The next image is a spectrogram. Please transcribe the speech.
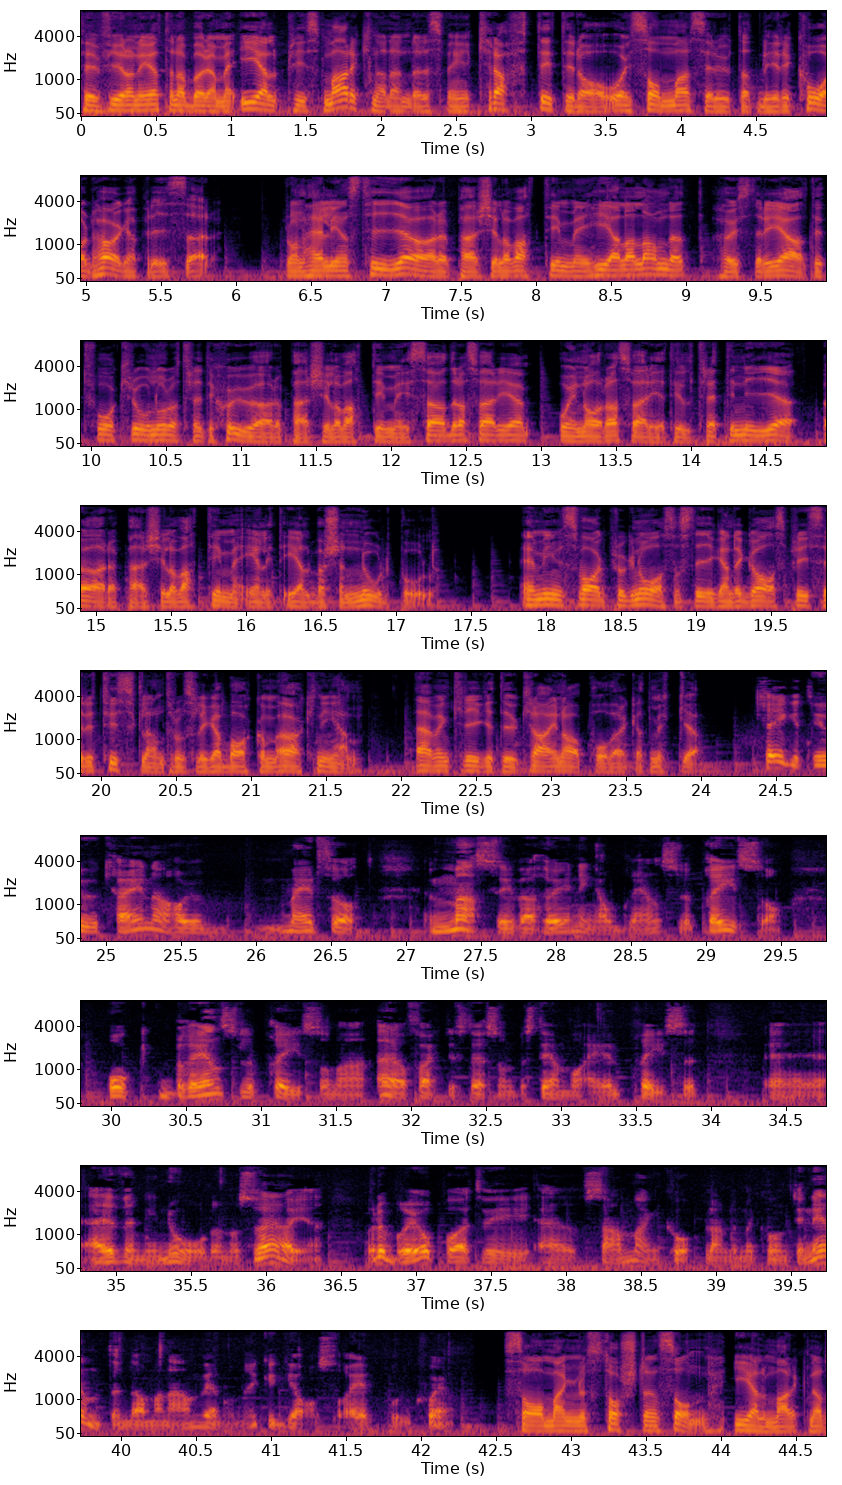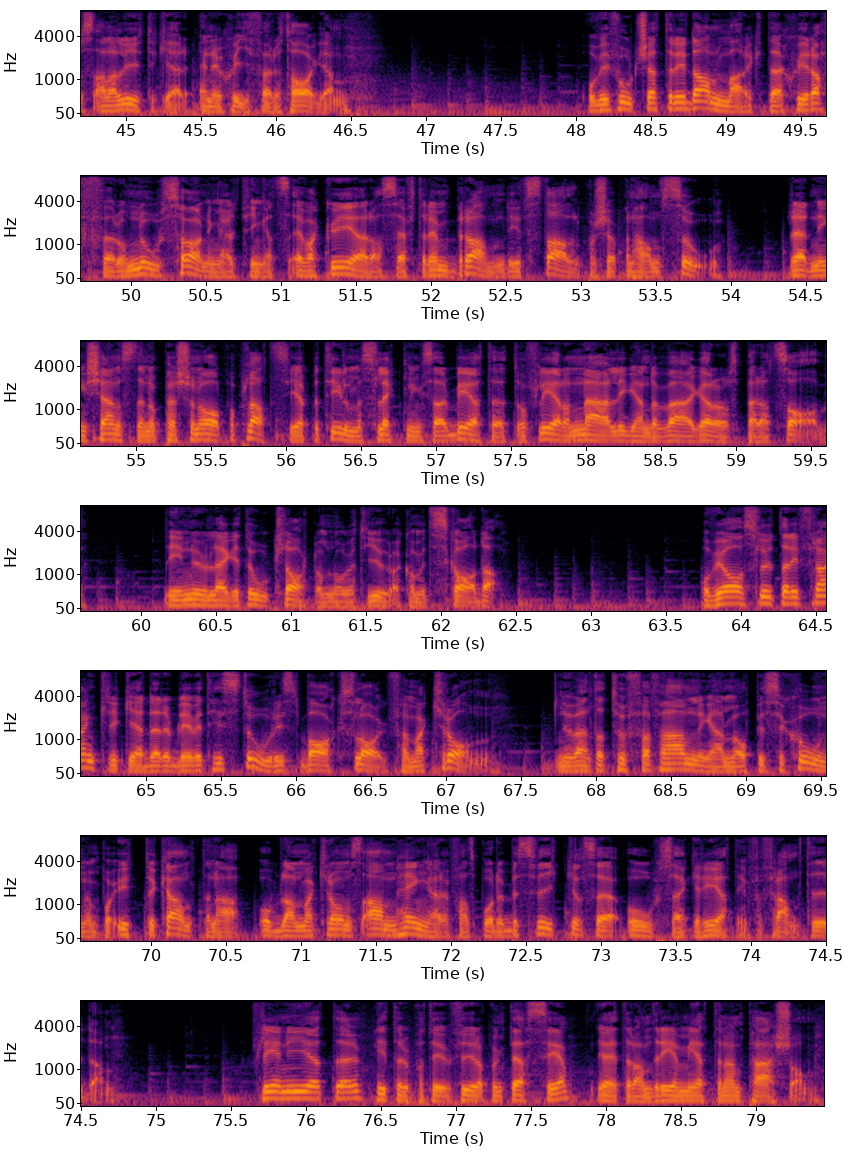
TV4-nyheterna börjar med elprismarknaden där det svänger kraftigt idag och i sommar ser det ut att bli rekordhöga priser. Från helgens 10 öre per kilowattimme i hela landet höjs det rejält till 2 kronor och 37 öre per kilowattimme i södra Sverige och i norra Sverige till 39 öre per kilowattimme enligt elbörsen Nordpool. En vindsvag prognos och stigande gaspriser i Tyskland tros ligga bakom ökningen. Även kriget i Ukraina har påverkat mycket. Kriget i Ukraina har ju medfört massiva höjningar av bränslepriser och bränslepriserna är faktiskt det som bestämmer elpriset eh, även i Norden och Sverige. Och det beror på att vi är sammankopplande med kontinenten där man använder mycket gas för elproduktion. Sa Magnus Torstensson, elmarknadsanalytiker, Energiföretagen. Och vi fortsätter i Danmark där giraffer och noshörningar tvingats evakueras efter en brand i ett stall på Köpenhamns zoo. Räddningstjänsten och personal på plats hjälper till med släckningsarbetet och flera närliggande vägar har spärrats av. Det är i nuläget oklart om något djur har kommit till skada. Och vi avslutar i Frankrike där det blev ett historiskt bakslag för Macron. Nu väntar tuffa förhandlingar med oppositionen på ytterkanterna och bland Macrons anhängare fanns både besvikelse och osäkerhet inför framtiden. Fler nyheter hittar du på tv4.se. Jag heter André Metenen Persson.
